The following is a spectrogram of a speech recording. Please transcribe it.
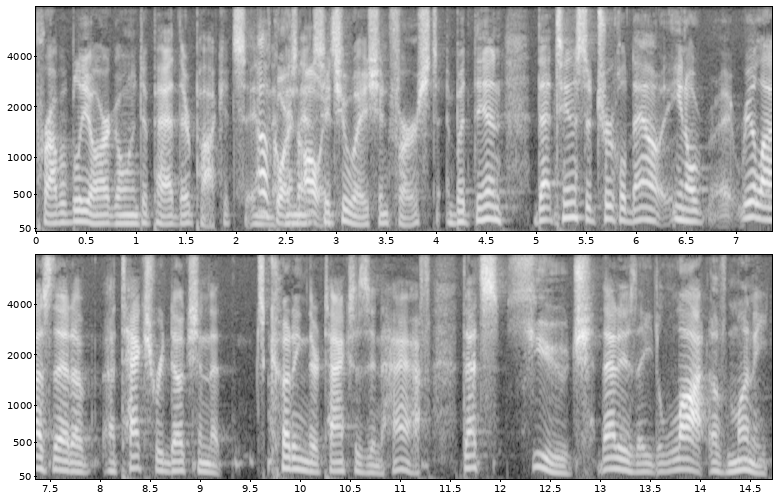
probably are going to pad their pockets in, Of course, in that always. situation first. But then that tends to trickle down. You know, realize that a, a tax reduction that's cutting their taxes in half, that's huge. That is a lot of money.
